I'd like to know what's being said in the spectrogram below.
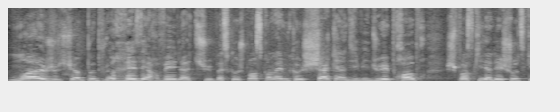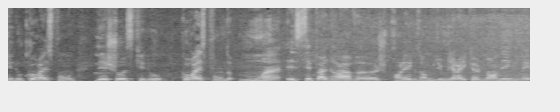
Moi, je suis un peu plus réservé là-dessus parce que je pense quand même que chaque individu est propre. Je pense qu'il y a des choses qui nous correspondent, des choses qui nous correspondent moins. Et c'est pas grave. Euh, je prends l'exemple du Miracle Morning, mais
